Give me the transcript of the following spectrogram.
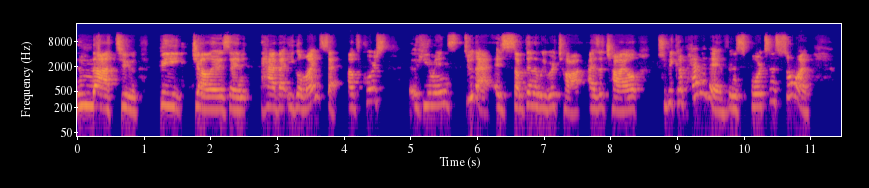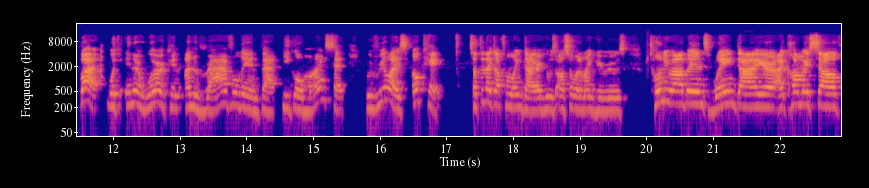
not to be jealous and have that ego mindset. Of course, humans do that. It's something that we were taught as a child to be competitive in sports and so on. But with inner work and unraveling that ego mindset, we realize, okay, something I got from Wayne Dyer, who was also one of my gurus. Tony Robbins, Wayne Dyer. I call myself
